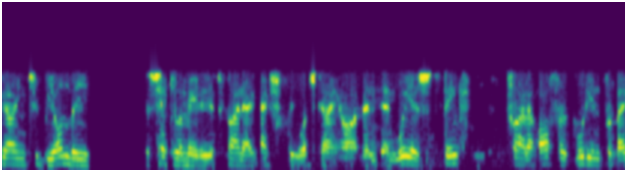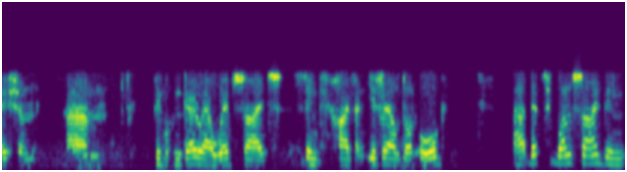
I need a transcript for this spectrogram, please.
going to beyond the, the secular media to find out actually what's going on. And, and we as THINC try to offer good information. Um, people can go to our website, think-israel.org. Uh, that's one side, being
